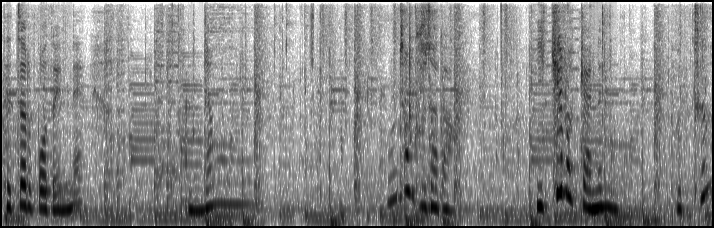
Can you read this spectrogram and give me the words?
대자로 뻗어있네. 안녕. 엄청 부자다. 2킬밖에 안 했는데. 보트?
